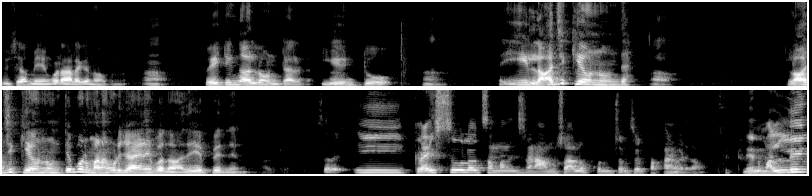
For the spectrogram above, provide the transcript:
చూసా మేము కూడా అలాగే నవ్వుకున్నాం. ఆ, వెయిటింగ్ హాల్లో ఉంటారట ఏంటో? ఈ లాజిక్ ఏమన్నా ఉందా. లాజిక్ ఏమన్నా ఉంటే పోనీ మనం కూడా జాయిన్ అయిపోతాం అదే చెప్పేది నేను. ఓకే. సరే ఈ క్రైస్తవులకు సంబంధించిన అంశాలు కొంచెం సేపు పక్కన పెడదాం. నేను మళ్ళీ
